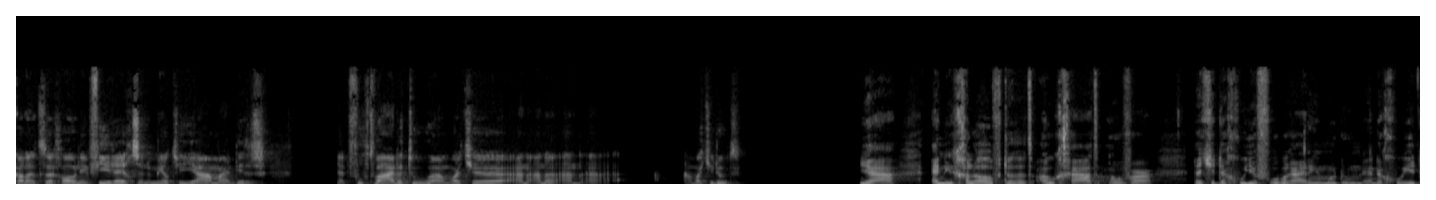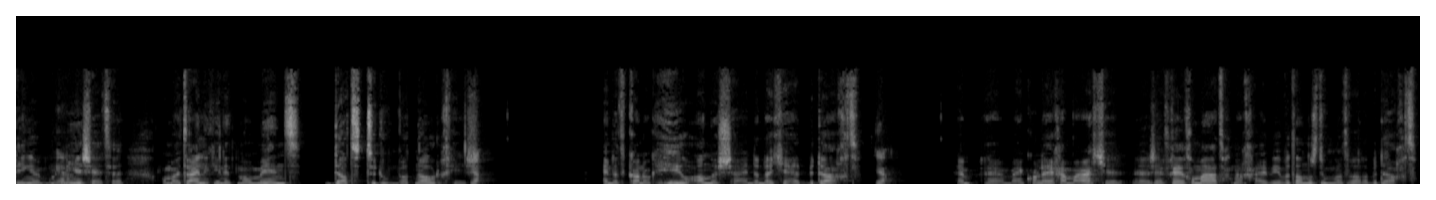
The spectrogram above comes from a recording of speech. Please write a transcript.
Kan het eh, gewoon in vier regels in een mailtje? Ja, maar dit is, ja, het voegt waarde toe aan wat je, aan, aan, aan, aan, wat je doet. Ja, en ik geloof dat het ook gaat over dat je de goede voorbereidingen moet doen en de goede dingen moet Ja. neerzetten om uiteindelijk in het moment dat te doen wat nodig is. Ja. En dat kan ook heel anders zijn dan dat je het bedacht. Ja, Hè, eh, mijn collega Maartje eh, zegt regelmatig, nou ga je weer wat anders doen wat we hadden bedacht.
